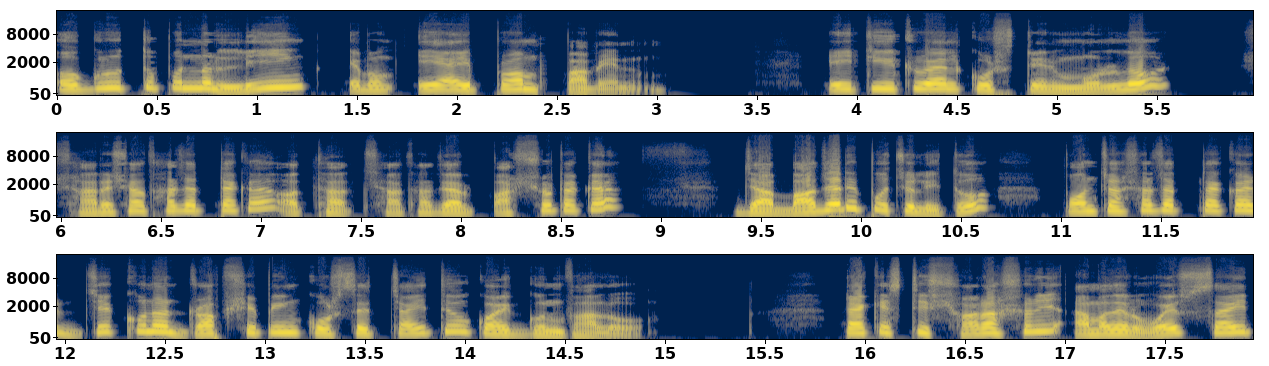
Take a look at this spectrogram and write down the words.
ও গুরুত্বপূর্ণ লিঙ্ক এবং এআই প্রম্পট পাবেন। এই টিউটোরিয়াল কোর্সটির মূল্য সাড়ে সাত হাজার টাকা অর্থাৎ সাত হাজার পাঁচশো টাকা, যা বাজারে প্রচলিত পঞ্চাশ হাজার টাকার যে কোনো ড্রপশিপিং কোর্সের চাইতেও কয়েক গুণ ভালো। প্যাকেজটি সরাসরি আমাদের website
